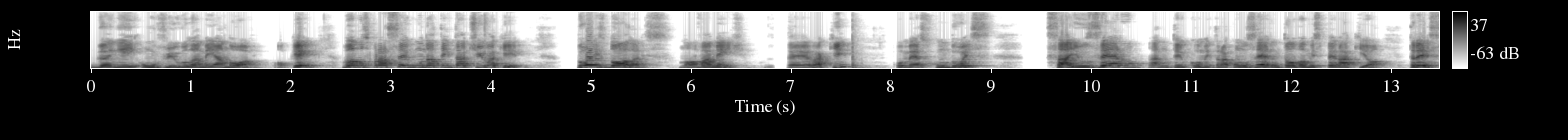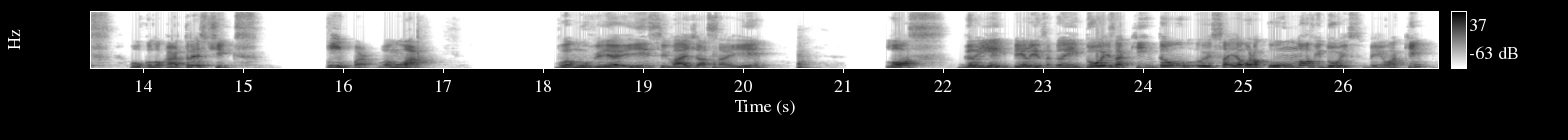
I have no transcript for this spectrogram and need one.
ganhei 1,69, ok? Vamos para a segunda tentativa aqui. 2 dólares, novamente, zero aqui, começo com 2, saiu zero, ah, não tem como entrar com zero, então vamos esperar aqui, ó. 3, vou colocar 3 ticks, ímpar, vamos lá. Vamos ver aí se vai já sair. Loss, ganhei, beleza, ganhei 2 aqui, então eu saí agora com 1,92. Venho aqui,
